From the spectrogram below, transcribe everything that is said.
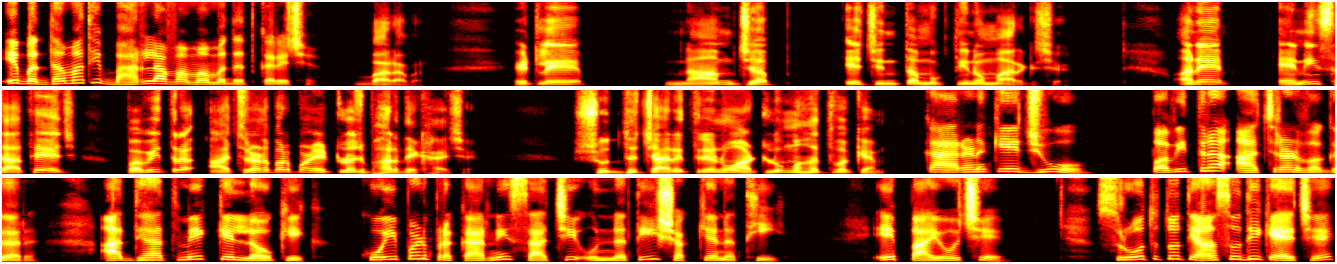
એ બધામાંથી બહાર લાવવામાં મદદ કરે છે. બરાબર. એટલે નામ જપ એ ચિંતા મુક્તિનો માર્ગ છે. અને એની સાથે જ પવિત્ર આચરણ પર પણ એટલો જ ભાર દેખાય છે. શુદ્ધ ચારિત્ર્યનું આટલું મહત્વ કેમ? કારણ કે જુઓ પવિત્ર આચરણ વગર આધ્યાત્મિક કે લૌકિક કોઈ પણ પ્રકારની સાચી ઉન્નતિ શક્ય નથી. એ પાયો છે. સ્રોત તો ત્યાં સુધી કહે છે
